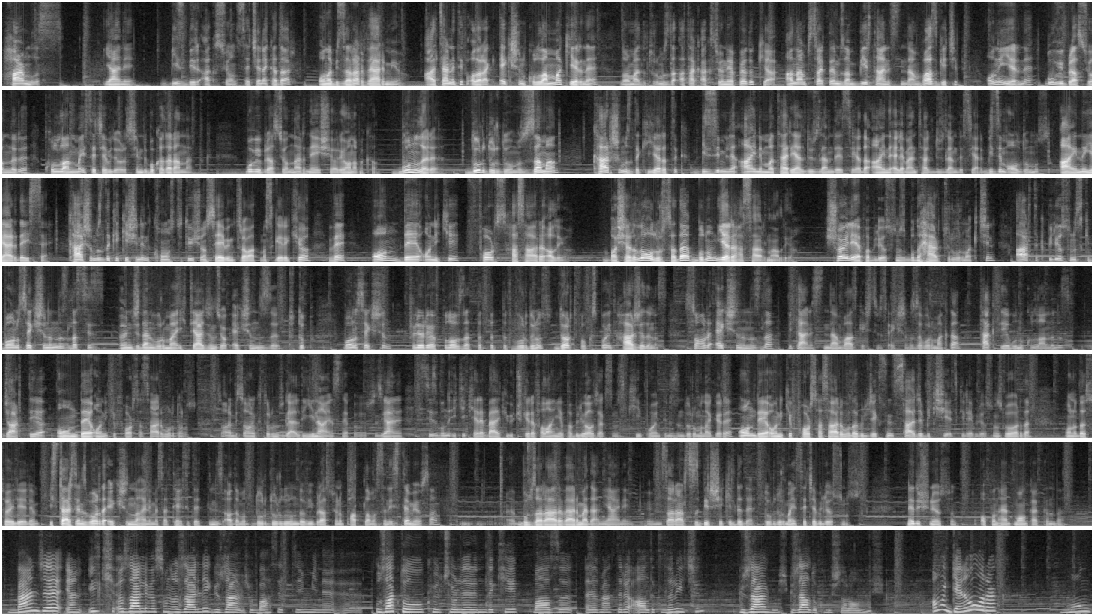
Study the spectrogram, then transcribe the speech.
harmless. Yani biz bir aksiyon seçene kadar ona bir zarar vermiyor. Alternatif olarak action kullanmak yerine normalde turumuzda atak aksiyonu yapıyorduk ya. Unarmed strike'larımızdan bir tanesinden vazgeçip onun yerine bu vibrasyonları kullanmayı seçebiliyoruz. Şimdi bu kadar anlattık. Bu vibrasyonlar ne işe yarıyor ona bakalım. Bunları durdurduğumuz zaman karşımızdaki yaratık bizimle aynı materyal düzlemdeyse ya da aynı elemental düzlemdeyse yani bizim olduğumuz aynı yerdeyse karşımızdaki kişinin Constitution Saving Throw atması gerekiyor ve 10d12 Force hasarı alıyor. Başarılı olursa da bunun yarı hasarını alıyor. Şöyle yapabiliyorsunuz bunu her tur vurmak için. Artık biliyorsunuz ki bonus action'ınızla siz önceden vurmaya ihtiyacınız yok. Action'ınızı tutup bonus action Flurry of Blows'la pıt pıt pıt vurdunuz. 4 focus point harcadınız. Sonra action'ınızla bir tanesinden vazgeçtiniz action'ınıza vurmaktan. Tak diye bunu kullandınız. Cart diye 10d12 force hasarı vurdunuz. Sonra bir sonraki turunuz geldi yine aynısını yapabiliyorsunuz. Yani siz bunu iki kere belki üç kere falan yapabiliyor olacaksınız key point'inizin durumuna göre. 10d12 force hasarı vurabileceksiniz. Sadece bir kişiyi etkileyebiliyorsunuz bu arada. Onu da söyleyelim. İsterseniz bu arada action'la hani mesela tehdit ettiğiniz adamı durdurduğunda vibrasyonu patlamasını istemiyorsan bu zararı vermeden yani zararsız bir şekilde de durdurmayı seçebiliyorsunuz. Ne düşünüyorsun Open Hand Monk hakkında? Bence yani ilk özelliği ve son özelliği güzelmiş. Bu bahsettiğim yine e, uzak doğu kültürlerindeki bazı elementleri aldıkları için güzelmiş. Güzel dokunuşlar olmuş. Ama genel olarak Monk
